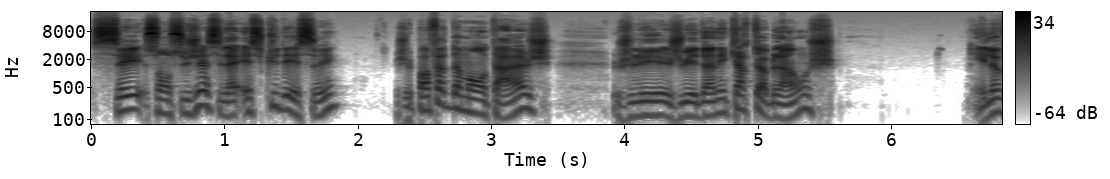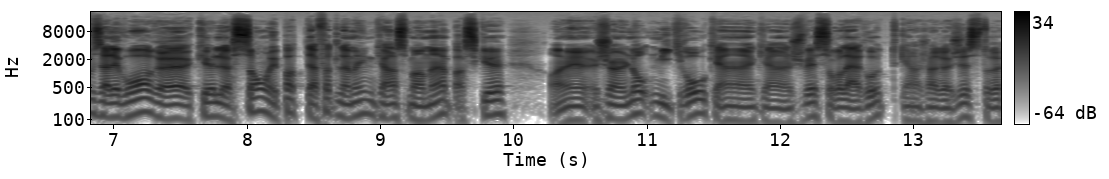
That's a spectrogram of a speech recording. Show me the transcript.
C'est, son sujet, c'est la SQDC. J'ai pas fait de montage. Je, lui ai donné carte blanche. Et là, vous allez voir euh, que le son n'est pas tout à fait le même qu'en ce moment parce que j'ai un autre micro quand, je vais sur la route, quand j'enregistre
